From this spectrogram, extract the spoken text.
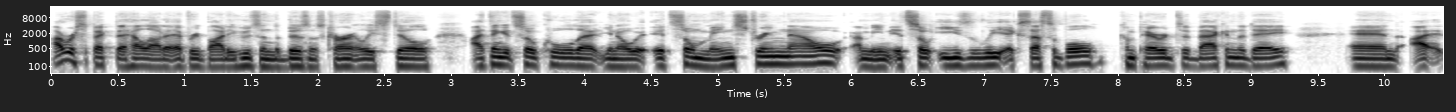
I respect the hell out of everybody who's in the business currently still. I think it's so cool that, you know, it's so mainstream now. I mean, it's so easily accessible compared to back in the day. And I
